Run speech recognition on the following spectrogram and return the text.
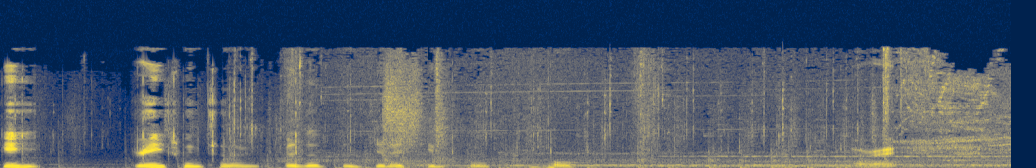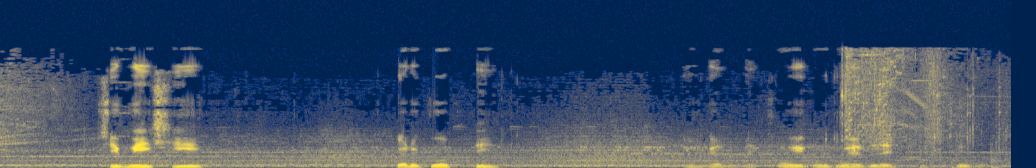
He, Greez went to visit the Jedi Temple. Oh. Alright. See, we see. Gotta go up there. And we gotta make our way all the way over there.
